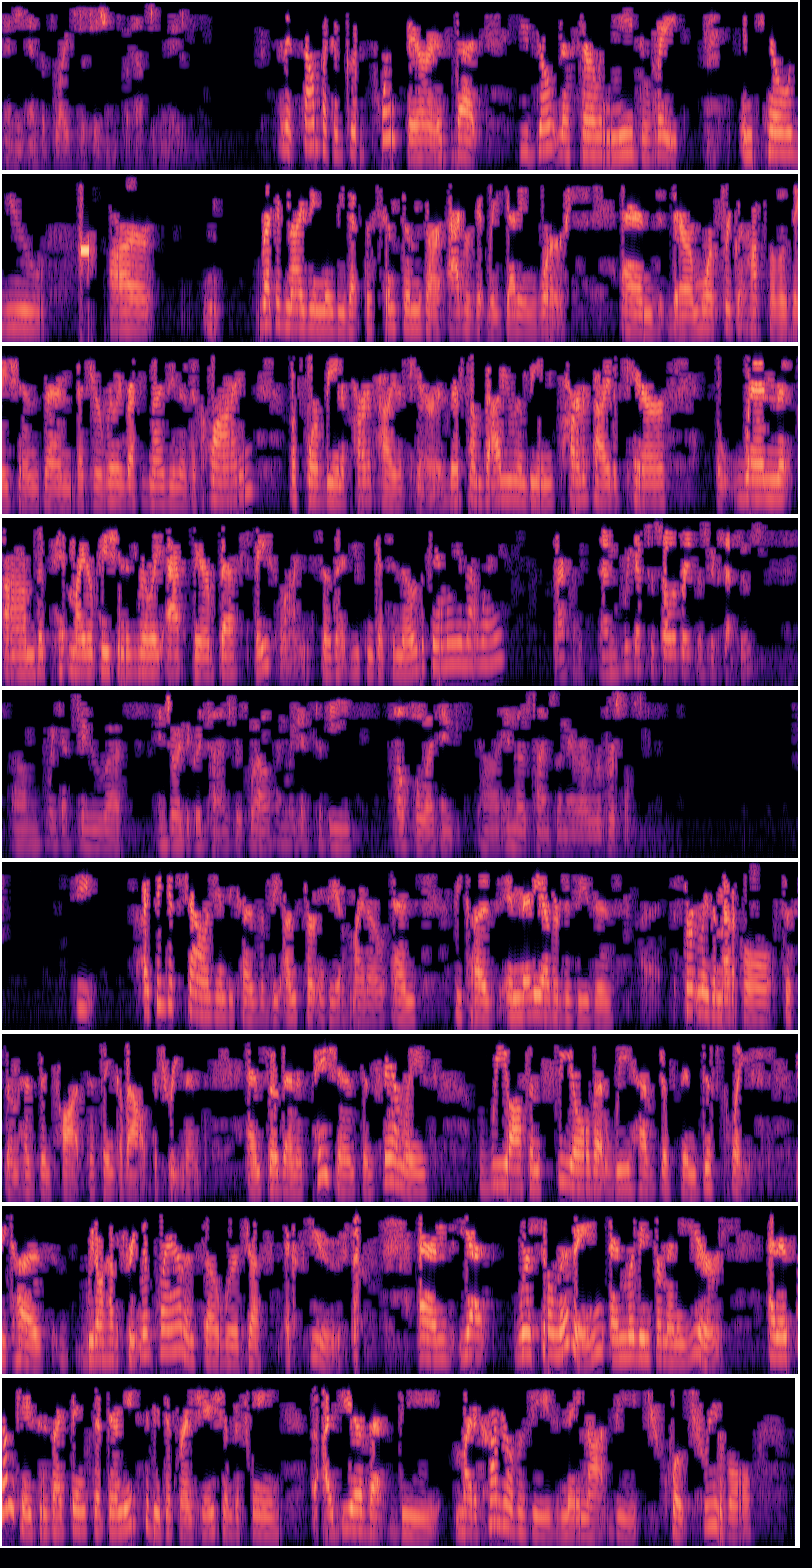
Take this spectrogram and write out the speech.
any end of life decisions that have to be made. And it sounds like a good point there is that you don't necessarily need to wait until you are recognizing maybe that the symptoms are aggregately getting worse and there are more frequent hospitalizations and that you're really recognizing a decline before being a part of palliative care? Is there some value in being part of palliative care when um, the MITO patient is really at their best baseline so that you can get to know the family in that way? Exactly. And we get to celebrate the successes. Um, we get to uh, enjoy the good times as well, and we get to be helpful, I think, in those times when there are reversals. See, I think it's challenging because of the uncertainty of MITO and because in many other diseases, uh, certainly the medical system has been taught to think about the treatment. And so then as patients and families, we often feel that we have just been displaced because we don't have a treatment plan and so we're just excused. and yet we're still living and living for many years. And in some cases, I think that there needs to be differentiation between the idea that the mitochondrial disease may not be, quote, treatable,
